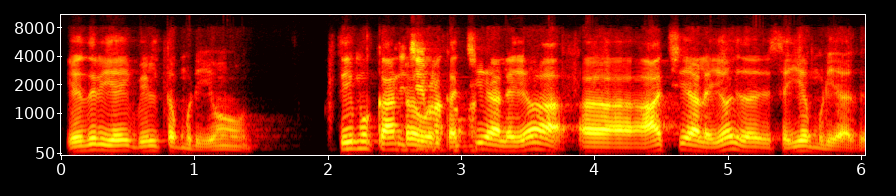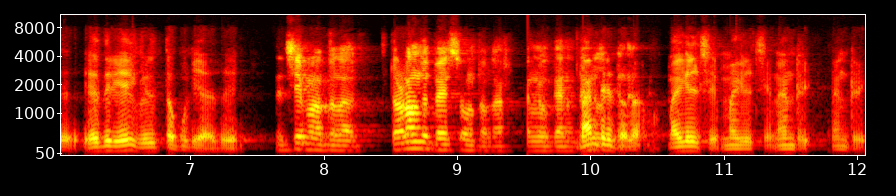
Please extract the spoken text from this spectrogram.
எதிரியை வீழ்த்த முடியும். திமுகன்ற ஒரு. கட்சியாலேயோ ஆட்சியாலேயோ இதை செய்ய முடியாது. எதிரியை வீழ்த்த முடியாது. நிச்சயமா தொடர்ந்து பேசுவோம் கருத்துக்கள். நன்றி தொடர் மகிழ்ச்சி மகிழ்ச்சி. நன்றி நன்றி.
